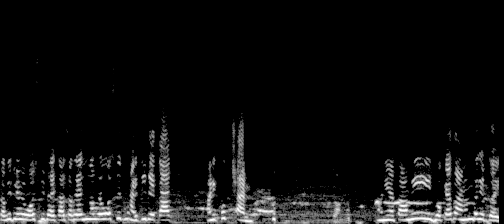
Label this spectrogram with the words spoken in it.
सगळीकडे व्यवस्थित आहे का? सगळ्यांना व्यवस्थित माहिती देतात. आणि खूप छान. आणि आता आम्ही झोक्याचा आनंद घेतोय.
